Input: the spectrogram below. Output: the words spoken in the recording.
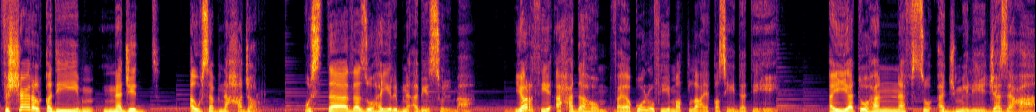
في الشعر القديم نجد أوس بن حجر أستاذ زهير بن أبي سلمى يرثي أحدهم فيقول في مطلع قصيدته أيتها النفس أجملي جزعا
